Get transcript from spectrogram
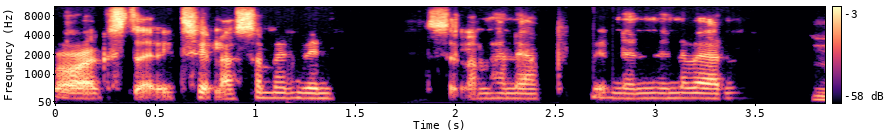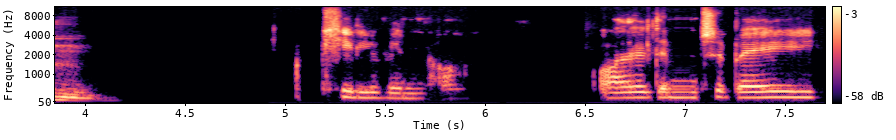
Rorik stadig tæller som en ven, selvom han er ved den anden ende af verden. Mm. Og Kildeven og, og alle dem tilbage i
